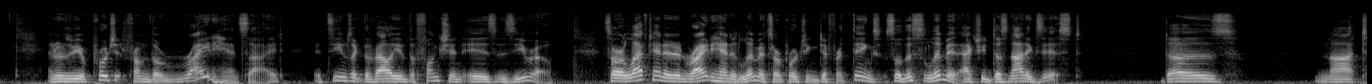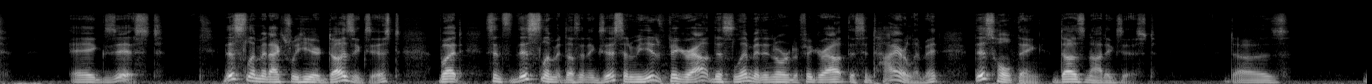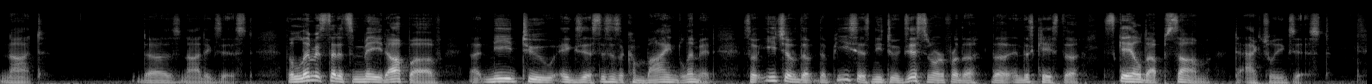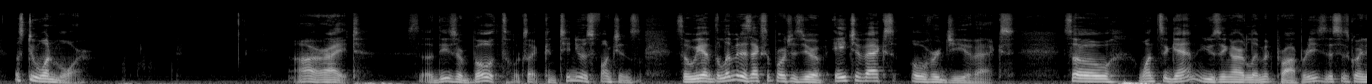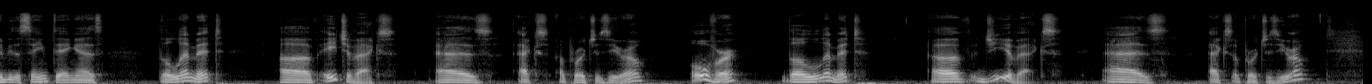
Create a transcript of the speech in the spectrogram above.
And when we approach it from the right-hand side, it seems like the value of the function is 0. So our left-handed and right-handed limits are approaching different things. So this limit actually does not exist. Does not exist. This limit actually here does exist, but since this limit doesn't exist and we need to figure out this limit in order to figure out this entire limit, this whole thing does not exist. Does not does not exist. The limits that it's made up of uh, need to exist. This is a combined limit. So each of the, the pieces need to exist in order for the, the, in this case, the scaled up sum to actually exist. Let's do one more. All right. So these are both, looks like continuous functions. So we have the limit as x approaches 0 of h of x over g of x. So once again, using our limit properties, this is going to be the same thing as the limit of h of x as x approaches 0 over the limit of g of x as x approaches 0.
